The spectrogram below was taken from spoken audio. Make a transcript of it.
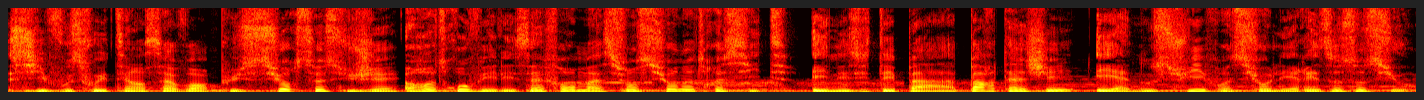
Si vous souhaitez en savoir plus sur ce sujet, retrouvez les informations sur notre site et n'hésitez pas à partager et à nous suivre sur les réseaux sociaux.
